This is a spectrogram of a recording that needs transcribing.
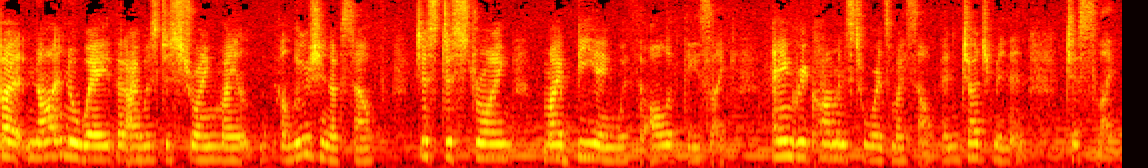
but not in a way that I was destroying my illusion of self, just destroying my being with all of these like angry comments towards myself and judgment and just like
